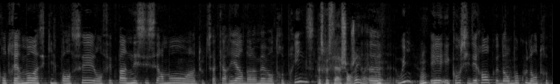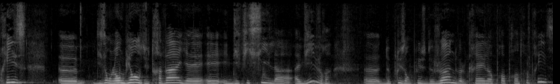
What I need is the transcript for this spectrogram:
contrairement à ce qu'il pensait, on ne fait pas nécessairement hein, toute sa carrière dans la même entreprise. Parce que ça a changé. Euh, oui, mmh. Et, considérant que dans beaucoup d'entreprises, euh, disons, l'ambiance du travail est, difficile à, vivre. Euh, de plus en plus de jeunes veulent créer leur propre entreprise.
